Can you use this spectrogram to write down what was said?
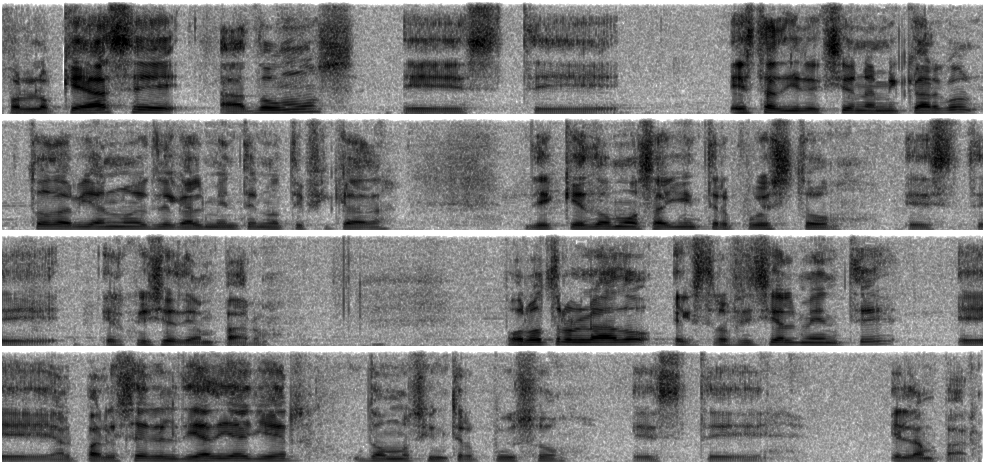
Por lo que hace a Domos, este, esta dirección a mi cargo todavía no es legalmente notificada de que Domos haya interpuesto este, el juicio de amparo. Por otro lado, extraoficialmente, eh, al parecer el día de ayer, Domos interpuso este, el amparo.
